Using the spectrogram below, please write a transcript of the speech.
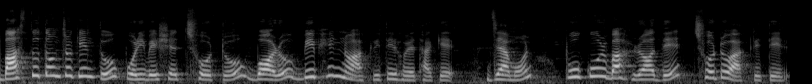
বাস্তুতন্ত্র কিন্তু পরিবেশের ছোট, বড়, বিভিন্ন আকৃতির হয়ে থাকে। যেমন পুকুর বা হ্রদে ছোট আকৃতির।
